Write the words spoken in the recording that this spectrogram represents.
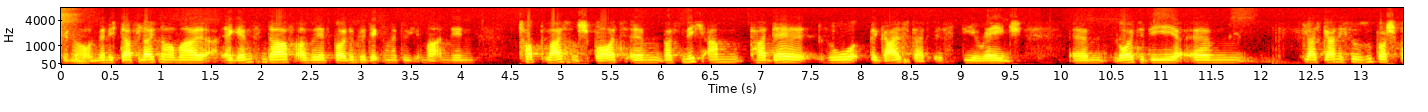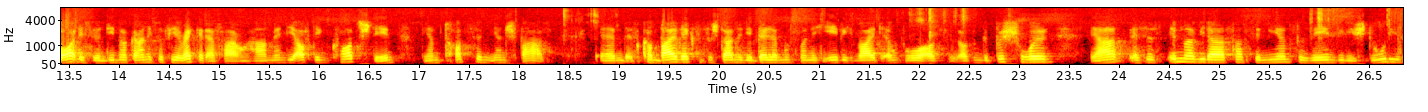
Genau, und wenn ich da vielleicht noch einmal ergänzen darf, also jetzt bei Olympia denken wir natürlich immer an den Top-Leistungssport. Ähm, was mich am Padel so begeistert, ist die Range. Ähm, Leute, die ähm, vielleicht gar nicht so super sportlich sind, die noch gar nicht so viel Racket-Erfahrung haben, wenn die auf den Courts stehen, die haben trotzdem ihren Spaß. Ähm, es kommen Ballwechsel zustande, die Bälle muss man nicht ewig weit irgendwo aus, aus dem Gebüsch holen. Ja, es ist immer wieder faszinierend zu sehen, wie die Studis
